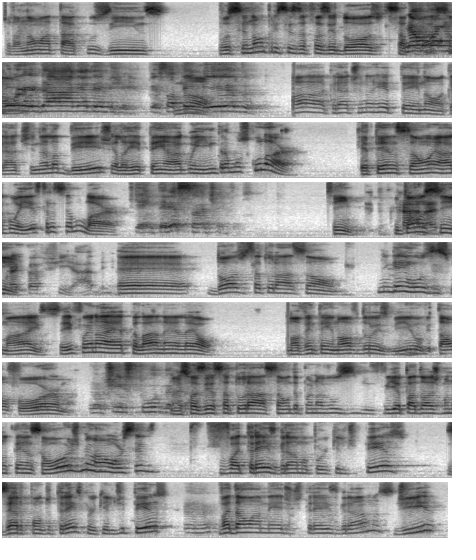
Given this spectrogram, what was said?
ela não ataca os rins, você não precisa fazer dose de saturação. Não vai engordar, né, Demir? O pessoal não. tem medo. Ah, a creatina retém. Não, a creatina ela deixa, ela retém água intramuscular. Retenção é água extracelular. Que é interessante, então. Sim. Então, Caralho, assim. É, tá fiado, é, dose de saturação. Ninguém usa isso mais. Isso aí foi na época lá, né, Léo? 99, 2000, uhum. Vital Forma. Não tinha estudo, né? Nós fazia saturação, depois nós ia para dose de manutenção. Hoje não, hoje você vai 3 gramas por quilo de peso, 0,3 por quilo de peso, uhum. vai dar uma média de 3 gramas dia,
